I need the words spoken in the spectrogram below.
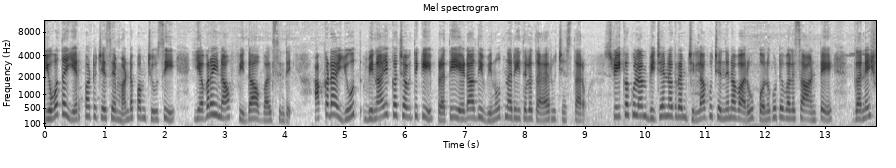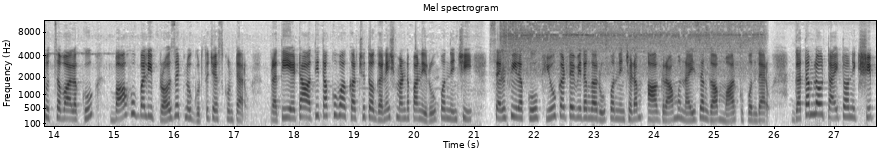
యువత ఏర్పాటు చేసే మండపం చూసి ఎవరైనా ఫిదా అవ్వాల్సిందే. అక్కడ యూత్ వినాయక చవితికి ప్రతి ఏడాది వినూత్న రీతిలో తయారు చేస్తారు. శ్రీకాకుళం విజయనగరం జిల్లా జిల్లాకు చెందినవారు పొనుగుటి వలస అంటే గణేష్ ఉత్సవాలకు బాహుబలి ప్రాజెక్టును గుర్తు చేసుకుంటారు. ప్రతి ఏటా అతి తక్కువ ఖర్చుతో గణేష్ మండపాన్ని రూపొందించి సెల్ఫీలకు క్యూ కట్టే విధంగా రూపొందించడం ఆ గ్రామ నైజంగా మార్కు పొందారు. గతంలో టైటానిక్ షిప్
